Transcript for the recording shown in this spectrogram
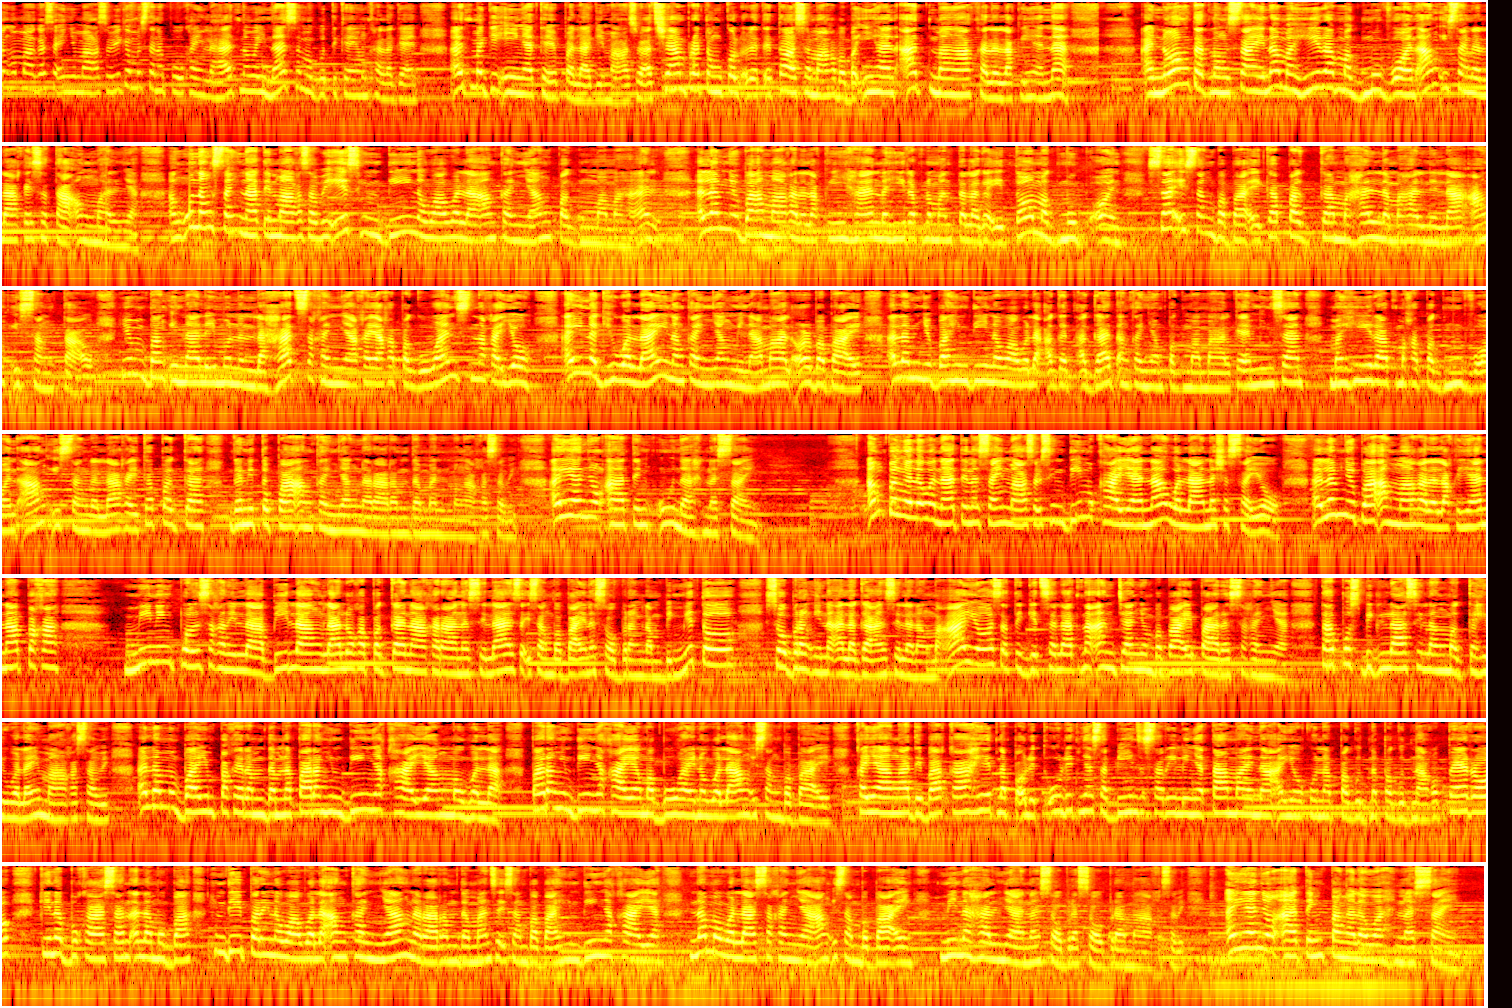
magandang umaga sa inyo mga kasawi. Kamusta na po kayong lahat? Naway nasa mabuti kayong kalagayan at mag-iingat kayo palagi mga kasawi. At syempre tungkol ulit ito sa mga kababaihan at mga kalalakihan na. Ano ang tatlong sign na mahirap mag-move on ang isang lalaki sa taong mahal niya? Ang unang sign natin mga kasawi is hindi nawawala ang kanyang pagmamahal. Alam niyo ba ang mga kalalakihan, mahirap naman talaga ito mag-move on sa isang babae kapag ka mahal na mahal nila ang isang tao. Yung bang inalay mo ng lahat sa kanya kaya kapag once na kayo ay naghiwalay ng kanyang minamahal or babae, alam niyo ba hindi nawawala agad-agad ang kanyang pagmamahal. Kaya minsan mahirap makapag-move on ang isang lalaki kapag ka ganito pa ang kanyang nararamdaman mga kasawi. Ayan yung ating una na sign. Ang pangalawa natin na sign mga kasawi, hindi mo kaya na wala na siya sa'yo. Alam nyo ba ang mga kalalakihan, napaka meaningful sa kanila bilang lalo kapag ka nakakaranas sila sa isang babae na sobrang lambing nito, sobrang inaalagaan sila ng maayos at higit sa lahat na andyan yung babae para sa kanya. Tapos bigla silang magkahiwalay mga kasawi. Alam mo ba yung pakiramdam na parang hindi niya kayang mawala, parang hindi niya kayang mabuhay na wala ang isang babae. Kaya nga 'di ba kahit na paulit-ulit niya sabihin sa sarili niya tama na ayoko na pagod na pagod na ako pero kinabukasan alam mo ba, hindi pa rin nawawala ang kanyang nararamdaman sa isang babae. Hindi niya kaya na mawala sa kanya ang isang babaeng minahal niya ng sobra-sobra mga kasabi. Ayan yung ating pangalawa na sign.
